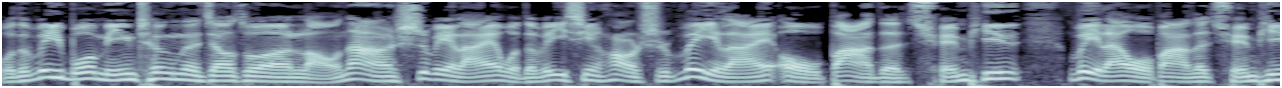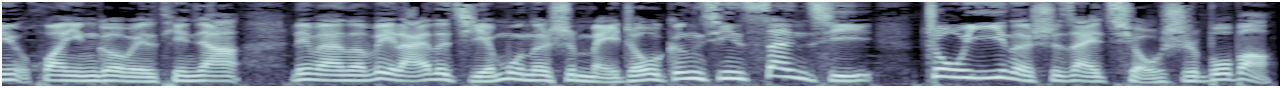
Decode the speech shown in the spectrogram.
我的微博名称呢叫做老衲是未来，我的微信号是未来欧巴的全拼，未来欧巴的全拼，欢迎各位的添加。另外呢，未来的节目呢是每周更新三期，周一呢是在糗事播报，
